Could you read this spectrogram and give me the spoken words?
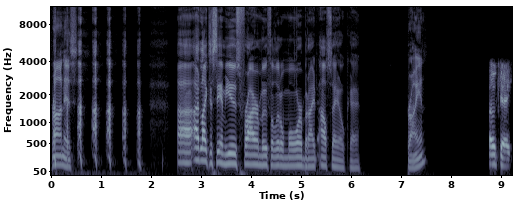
Ron is. Uh, I'd like to see him use Freiermuth a little more, but I, I'll say okay. Brian? Okay.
